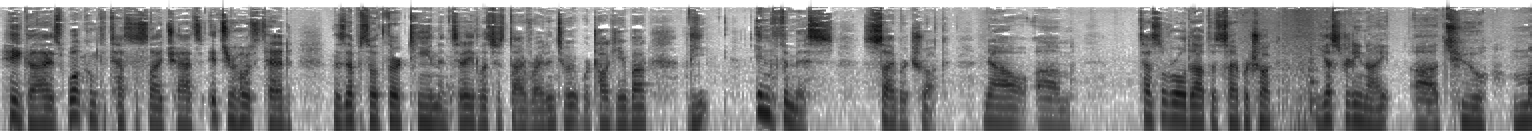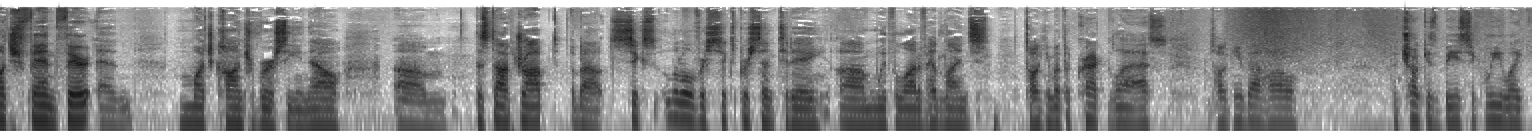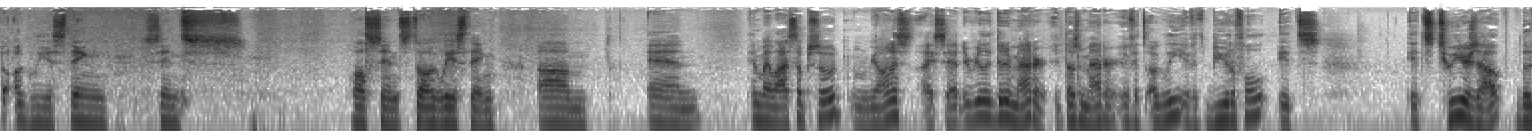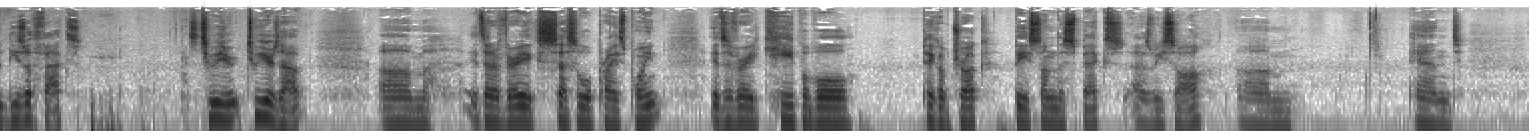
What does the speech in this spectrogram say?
Hey guys, welcome to Tesla Slide Chats. It's your host Ted. This is episode 13, and today let's just dive right into it. We're talking about the infamous Cybertruck. Now, um, Tesla rolled out the Cybertruck yesterday night uh, to much fanfare and much controversy. Now, um, the stock dropped about six, a little over six percent today, um, with a lot of headlines talking about the cracked glass, talking about how the truck is basically like the ugliest thing since well since the ugliest thing. Um and in my last episode i'm gonna be honest i said it really didn't matter. It doesn't matter. If it's ugly if it's beautiful it's it's two years out. The, these are the facts. It's two year two years out. Um it's at a very accessible price point. It's a very capable pickup truck based on the specs as we saw. Um and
